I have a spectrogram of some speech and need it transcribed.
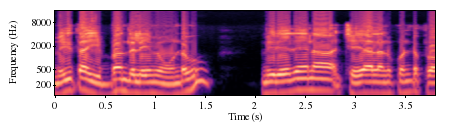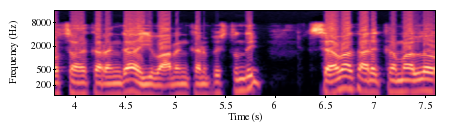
మిగతా ఇబ్బందులు ఏమి ఉండవు. మీరు ఏదైనా చేయాలనుకుంటే ప్రోత్సాహకరంగా ఈ వారం కనిపిస్తుంది. సేవా కార్యక్రమాల్లో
